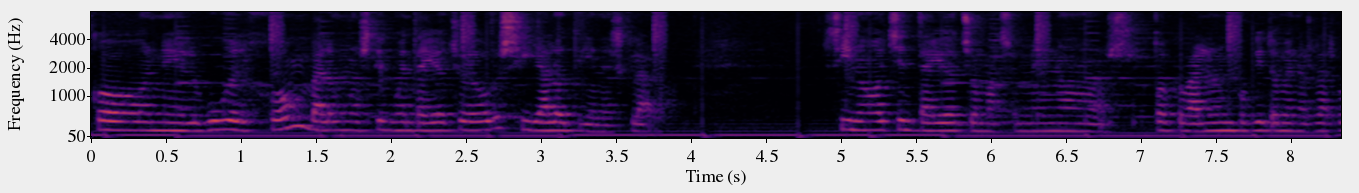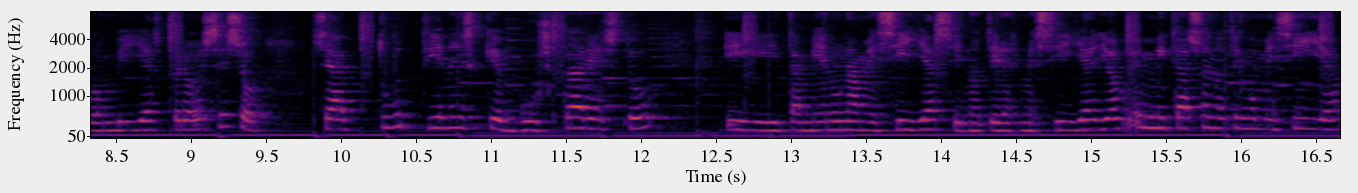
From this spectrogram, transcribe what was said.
con el Google Home vale unos 58 euros si ya lo tienes, claro. Si no, 88 más o menos, porque valen un poquito menos las bombillas, pero es eso. O sea, tú tienes que buscar esto y también una mesilla si no tienes mesilla. Yo en mi caso no tengo mesilla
